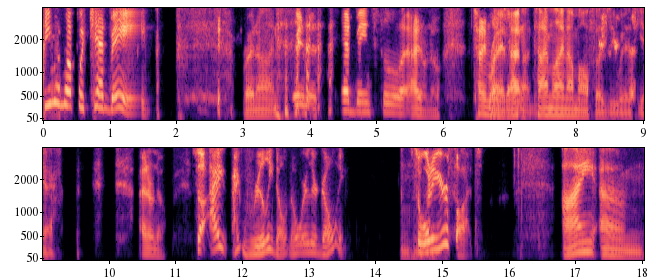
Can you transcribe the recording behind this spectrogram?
Team him up with Cad Bane. right on. Wait a minute, Cad Bane's still. I don't know. Timeline. right. I don't timeline. I'm all fuzzy with. Yeah. I don't know. So I I really don't know where they're going. So Mhm. what are your thoughts? I um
